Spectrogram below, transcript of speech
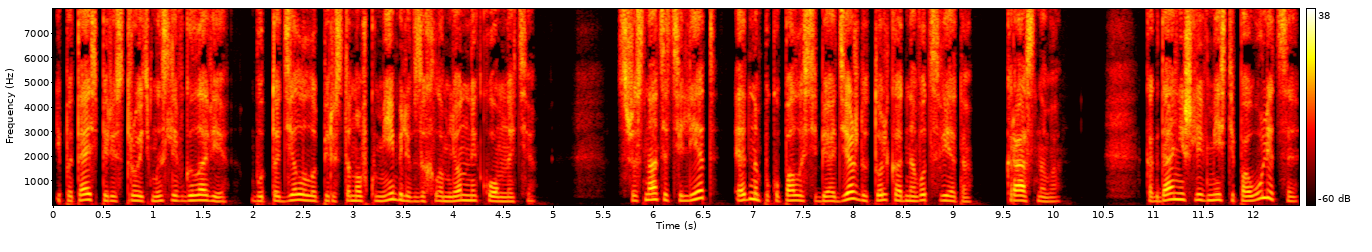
и пытаясь перестроить мысли в голове, будто делала перестановку мебели в захламленной комнате. С 16 лет Эдна покупала себе одежду только одного цвета — красного. Когда они шли вместе по улице,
